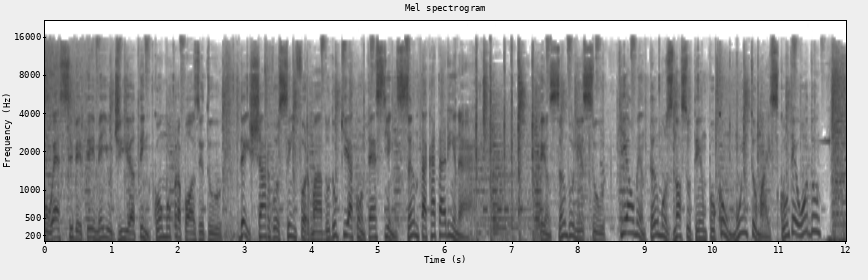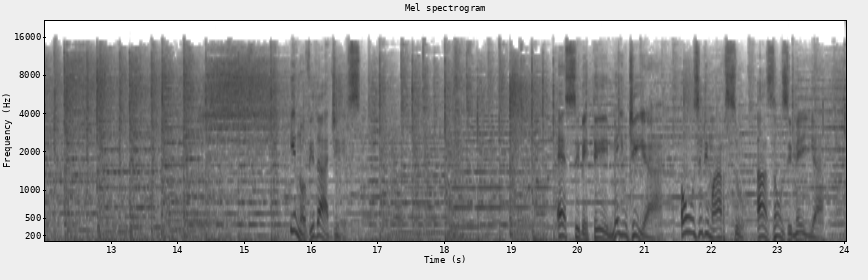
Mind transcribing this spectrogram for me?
O SBT Meio Dia tem como propósito deixar você informado do que acontece em Santa Catarina. Pensando nisso, que aumentamos nosso tempo com muito mais conteúdo e novidades. SBT Meio Dia, 11 de março, às 11h30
